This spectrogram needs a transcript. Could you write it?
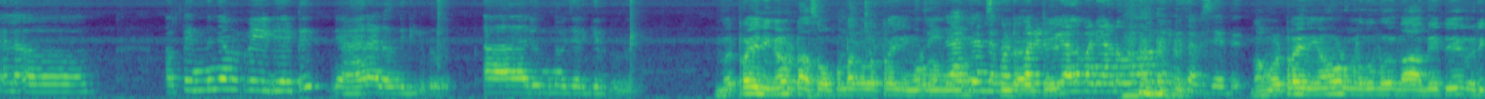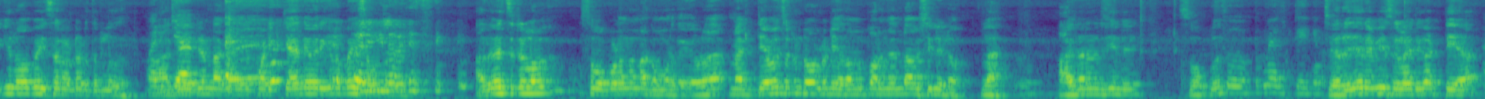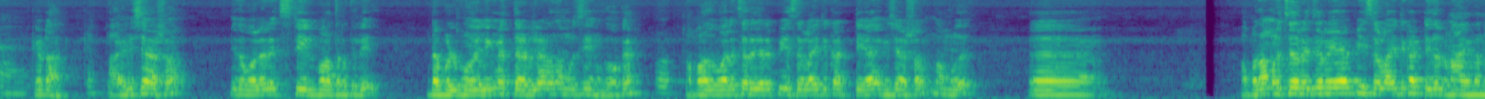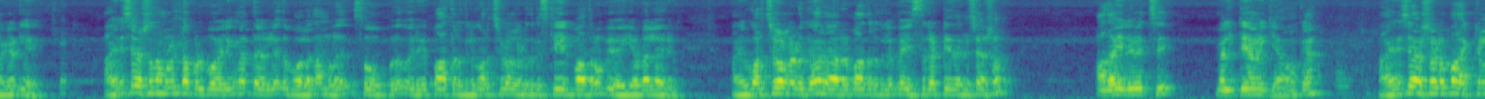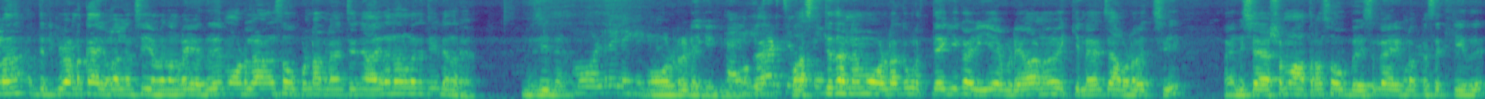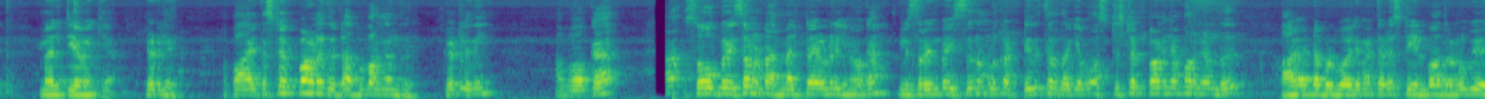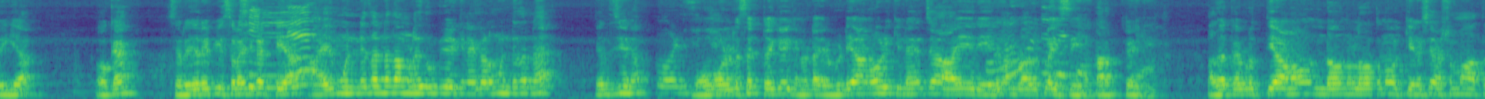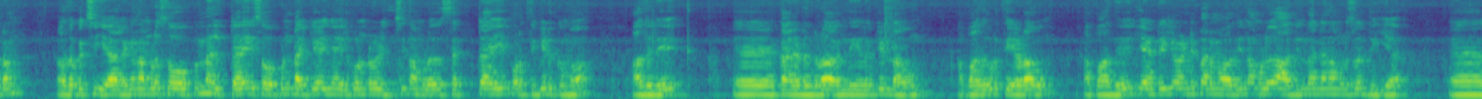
Hello അപ്പൊ ഇന്ന് ഞാൻ വീഡിയോ ആയിട്ട് ഞാനാണ് വന്നിരിക്കുന്നത്. ആരൊന്നും വിചാരിക്കരുത്. ഇന്ന് ട്രെയിനിങ് ആണ് കേട്ടോ സോപ്പ് ഉണ്ടാക്കാനുള്ള ട്രെയിനിങ് പണിയാണോ എനിക്ക് സംശയമുണ്ട്. നമ്മൾ ട്രെയിനിങ് ആണ് കൊടുക്കുന്നത്. ഇന്ന് ആദ്യമായിട്ട് ഒരു കിലോ ബേസ് ആണ് കേട്ടോ എടുത്തിട്ടുള്ളത്. ആദ്യമായിട്ട് ഉണ്ടാക്കാൻ ഇത് പഠിക്കാൻ ഒരു കിലോ ബേസ് അത് വെച്ചിട്ടുള്ള സോപ്പാണ് ഇന്ന് ഉണ്ടാക്കാൻ പോണത്. ഇവിടെ മെൽറ്റ് ചെയ്യാൻ വെച്ചിട്ടുണ്ട് ഓൾറെഡി നമ്മൾ പറഞ്ഞതിന്റെ ആവശ്യമില്ലല്ലോ. അല്ലേ? ചെയ്യുന്നുണ്ട് സോപ്പ്? ചെറിയ ചെറിയ പീസുകളായിട്ട് കട്ട്? ചെയ്യുക കേട്ടാ അതിനുശേഷം ഇതുപോലെ ഒരു സ്റ്റീൽ പാത്രത്തിൽ ഡബിൾ ബോയിലിംഗ് മെത്തേഡിലാണ് നമ്മൾ ചെയ്യുന്നത് ഓക്കെ അപ്പൊ അതുപോലെ ചെറിയ ചെറിയ പീസുകളായിട്ട് കട്ട് ചെയ്യുക അതിന് ശേഷം നമ്മൾ അപ്പൊ നമ്മൾ ചെറിയ ചെറിയ പീസുകളായിട്ട് കട്ട് ചെയ്തെടുക്കണം ആദ്യം തന്നെ കേട്ടില്ലേ? അതിനുശേഷം നമ്മൾ ഡബിൾ ബോയിലിംഗ് മെത്തേഡിൽ ഇതുപോലെ നമ്മൾ സോപ്പ് ഒരു പാത്രത്തിൽ കുറച്ച് വെള്ളം എടുത്തിട്ട് സ്റ്റീൽ പാത്രം ഉപയോഗിക്കുക എല്ലാവരും. അതിന് കുറച്ച് വെള്ളം എടുക്കുക വേറൊരു പാത്രത്തിൽ ബേസ് കട്ട് ചെയ്തതിന് ശേഷം അത് അതിൽ വെച്ച് മെൽറ്റ് ചെയ്യാൻ വെക്കുക ഓക്കെ അതിന് ശേഷമാണ് ബാക്കിയുള്ള ഇതിലേക്ക് വേണ്ട കാര്യങ്ങളെല്ലാം ചെയ്യുമ്പോൾ നമ്മൾ ഏത് മോഡലാണ് സോപ്പ് ഉണ്ടാക്കണമെന്ന് വെച്ച് കഴിഞ്ഞാൽ ആദ്യം തന്നെ നമ്മൾ ചെയ്യേണ്ടതെന്ന് അറിയാം? മോൾഡ് റെഡിയാക്കി വെക്കുന്നത് ഓക്കെ ഫസ്റ്റ് തന്നെ മോൾഡൊക്കെ വൃത്തിയാക്കി കഴുകി എവിടെയാണ് വെക്കേണ്ടതെന്ന് വെച്ചാൽ അവിടെ വെച്ച് അതിന് ശേഷം മാത്രം സോപ്പ് ബേസും കാര്യങ്ങളൊക്കെ സെറ്റ് ചെയ്ത് മെൽറ്റ് ചെയ്യാൻ വെക്കുക. കേട്ടില്ലേ? അപ്പോൾ ആദ്യത്തെ സ്റ്റെപ്പാണ് ഇത് കേട്ടോ അപ്പോൾ പറഞ്ഞത്. കേട്ടില്ലേ നീ? അപ്പോൾ ഓക്കെ സോപ്പ് ബേസ് ആണ് കേട്ടോ മെൽറ്റ് ആയിക്കൊണ്ടിരിക്കുന്നത് ഓക്കെ ഗ്ലിസറിൻ ബേസ് നമ്മൾ കട്ട് ചെയ്ത് ചെറുതാക്കി. അപ്പോൾ ഫസ്റ്റ് സ്റ്റെപ്പാണ് ഞാൻ പറഞ്ഞത്. ആ ഡബിൾ ബോയിലിംഗ് മെത്തേഡ് സ്റ്റീൽ പാത്രങ്ങൾ ഉപയോഗിക്കുക. ഓക്കെ ചെറിയ ചെറിയ പീസുകളായിട്ട് കട്ട് ചെയ്യുക. അതിന് മുന്നേ തന്നെ നമ്മൾ ഇത് ഉപയോഗിക്കുന്നതിനേക്കാളും മുന്നേ തന്നെ എന്ത് ചെയ്യണം? മോൾഡ് മോൾഡ് സെറ്റ് ആക്കി വെക്കണം കേട്ടോ എവിടെയാണോ ഒഴിക്കുന്നത് വെച്ചാൽ ആ ഏരിയയിൽ നമ്മൾ അത് പ്ലേസ് ചെയ്യണം. കറക്റ്റ് ആയിട്ട്. അതൊക്കെ വൃത്തിയാണോ ഉണ്ടോ എന്നുള്ളതൊക്കെ നോക്കിയതിന് ശേഷം മാത്രം അതൊക്കെ ചെയ്യുക. അല്ലെങ്കിൽ നമ്മൾ സോപ്പ് മെൽറ്റായി സോപ്പ് ഉണ്ടാക്കി കഴിഞ്ഞാൽ അതിൽ കൊണ്ടൊഴിച്ച് നമ്മൾ സെറ്റായി പുറത്തേക്ക് എടുക്കുമ്പോൾ അതിൽ കരടുകളോ എന്തെങ്കിലുമൊക്കെ ഉണ്ടാവും. അപ്പോൾ അത് വൃത്തികേടാവും. അപ്പോൾ അത് ഇല്ലാണ്ടിരിക്കാൻ വേണ്ടി പരമാവധി നമ്മൾ ആദ്യം തന്നെ നമ്മൾ ശ്രദ്ധിക്കുക.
